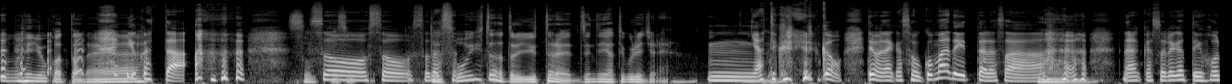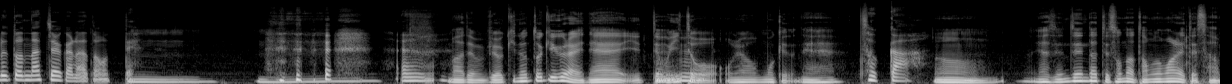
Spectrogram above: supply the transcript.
よかったね。よかった。そうそうそう。そそういう人だったら言ったら全然やってくれるんじゃない？うんやってくれるかも。でもなんかそこまで言ったらさ、なんかそれがデフォルトになっちゃうかなと思って、うん。うん。うん、まあでも病気の時ぐらいね言ってもいいと俺は思うけどね。そっか。うん。いや全然だってそんなの頼まれてさ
